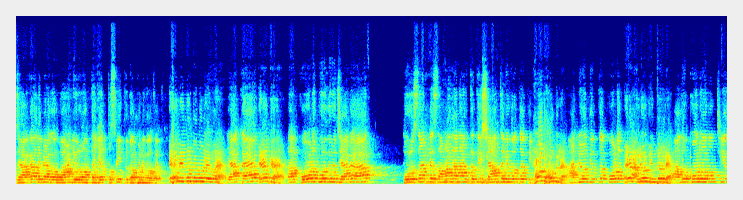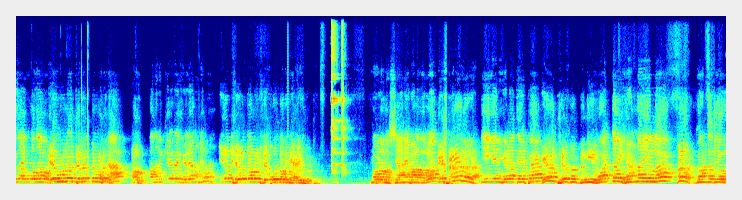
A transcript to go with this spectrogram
ಜಾಗದ ಮ್ಯಾಗ ವಾಂಡಿರುವಂತ ಎತ್ತ ಸಹಿತ ಗಪ್ಪ ನಿಂದಿರ್ತೈತಿ ಏನ್ ಇದ್ರದ್ದು ಯಾಕ? ಆ ಕೋಡ ಮುರಿದಿರೋ ಜಾಗ ತುರ್ಸಾಕ್ಲೆ ಸಮಾಧಾನ ಆಗ್ತತಿ ಶಾಂತ ನಿಂದಿರ್ತೈತಿ ಹೌದು ಹೌದಿಲ್ಲ. ಅಲ್ಲಿ ಒಂದ್ ಇತ್ತ ಕೋಡ. ಅಲ್ಲಿ ಒಂದ್ ಅದು ಕೋಡ ಒಂದೊಂದ್ ಚೀಸ್ ಆಗಿ ಉಳ್ದಾವ ಏ ಅದನ್ನ ಕೇಳ ಹೇಳ್ಯಾನ ನೀವು? ಏನ್ ಹೇಳ್ತಾರ ಹೇಳ್ಕೋತಾರ ಯಾರಿಗ್ ನೋಡೋಣ ಶಾನೆ ಬಾಳದವರು. ಈಗೇನ್ ಹೇಳತ್ತೇರಿಪ್ಪ ಏನಂತ ಹೇಳ್ತಾನ ತಂಗಿ? ಒಟ್ಟ ಹೆಣ್ಣ ಇಲ್ಲ ಗಂಡ ದೇವ್ರ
